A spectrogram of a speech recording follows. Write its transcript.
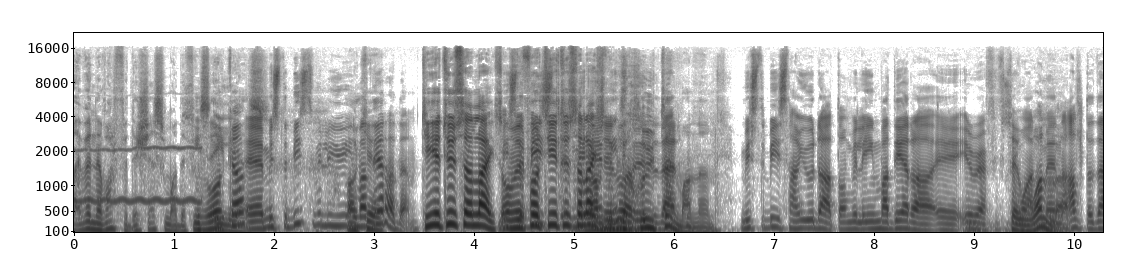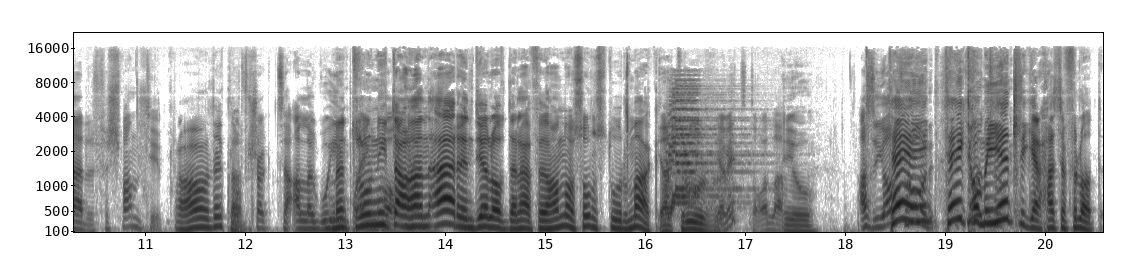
Jag vet inte varför, det känns som att det finns Råkat? aliens eh, Mr Beast vill ju invadera den 10 000 likes, om Mr. vi får Beast 10 000 vill likes vi min Bli skjut. går det där. skjuten mannen Mr Beast han gjorde att de ville invadera eh, Area 51 wallah. men allt det där försvann typ Ja det är De klart försökte så alla gå in Men på tror ni inte han är en del av den här, för han har sån stor makt Jag tror... Jag vet inte wallah Jo Alltså Tänk, tror... tänk om tror- egentligen, Hasse förlåt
